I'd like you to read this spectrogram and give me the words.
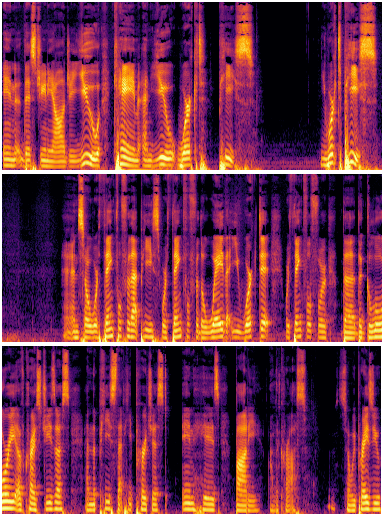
in this genealogy. You came and you worked peace. You worked peace. And so we're thankful for that peace. We're thankful for the way that you worked it. We're thankful for the, the glory of Christ Jesus and the peace that he purchased in his body on the cross. So we praise you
